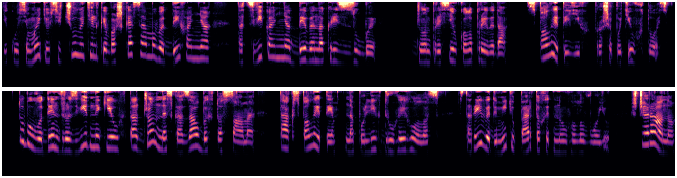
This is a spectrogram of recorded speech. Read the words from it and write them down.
Якусь мить усі чули тільки важке семове дихання та цвікання дивина крізь зуби. Джон присів коло привида. Спалити їх, прошепотів хтось. То був один з розвідників, та Джон не сказав би, хто саме. Так, спалити, наполіг другий голос. Старий ведмідь уперто хитнув головою. Ще рано.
